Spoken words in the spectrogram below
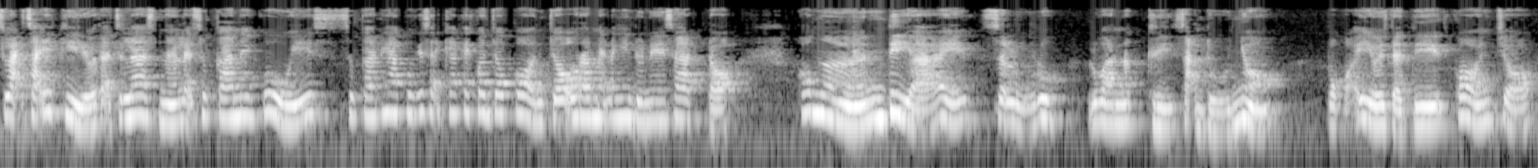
Lek saiki yo tak jelas nah lek sukane kuwi sukane aku ki saiki akeh kanca-kanca ora mek ning Indonesia tok. Kok ngendi ae seluruh luar negeri sak donya pokoke yo dadi kanca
